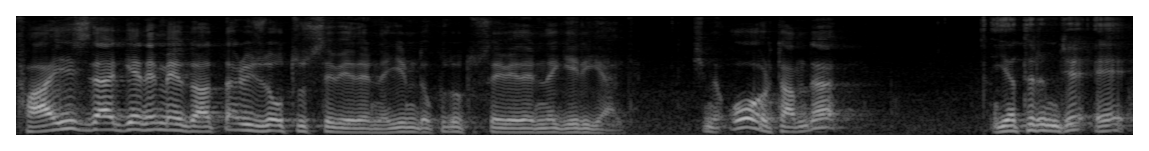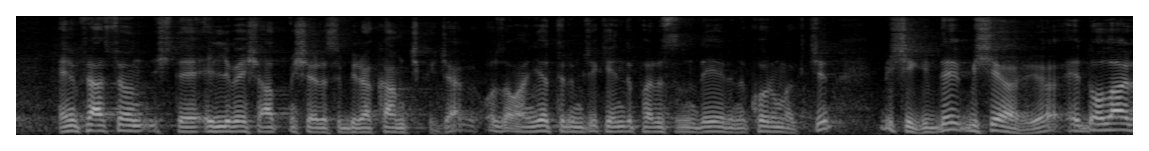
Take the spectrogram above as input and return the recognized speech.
faizler gene mevduatlar %30 seviyelerine, 29-30 seviyelerine geri geldi. Şimdi o ortamda yatırımcı e, enflasyon işte 55-60 arası bir rakam çıkacak. O zaman yatırımcı kendi parasının değerini korumak için bir şekilde bir şey arıyor. E, dolar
